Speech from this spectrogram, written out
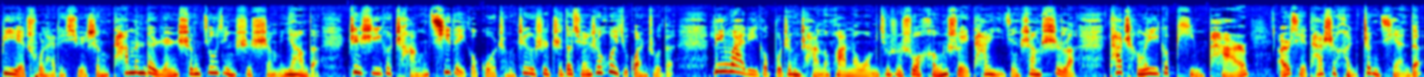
毕业出来的学生，他们的人生究竟是什么样的？这是一个长期的一个过程，这个是值得全社会去关注的。另外的一个不正常的话呢，我们就是说衡水它已经上市了，它成了一个品牌，而且它是很挣钱的。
